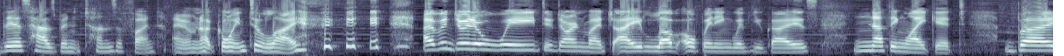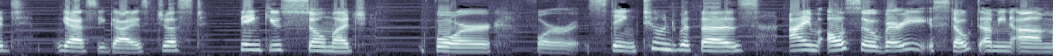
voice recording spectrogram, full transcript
This has been tons of fun. I am not going to lie. I've enjoyed it way too darn much. I love opening with you guys. Nothing like it. But yes, you guys, just thank you so much for for staying tuned with us. I'm also very stoked. I mean, um,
